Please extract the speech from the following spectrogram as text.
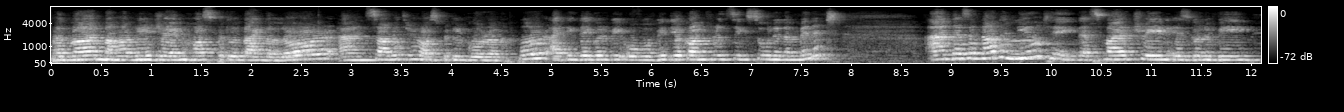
Bhagwan Mahavir Jain Hospital, Bangalore, and Savitri Hospital, Gorakhpur. I think they're going to be over video conferencing soon in a minute. And there's another new thing that Smile Train is going to be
